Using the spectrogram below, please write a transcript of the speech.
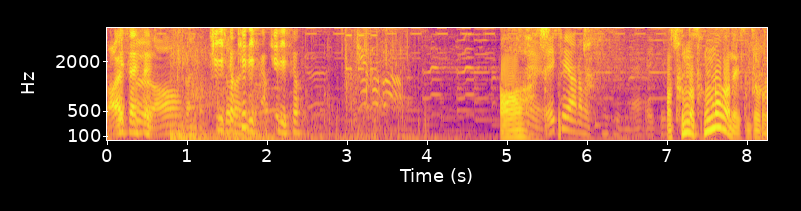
나이스, 나이스. 아, 아니다 킬 있어 킬 있어 킬 있어 아 네, 진짜 AK 하나만 주실 수 있나요? AK? 아 존나 성 나가네 진짜로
